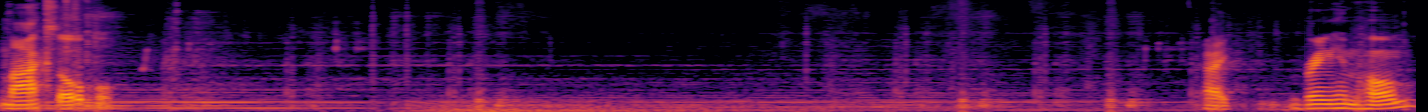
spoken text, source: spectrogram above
Mox Opal. Alright, bring him home.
